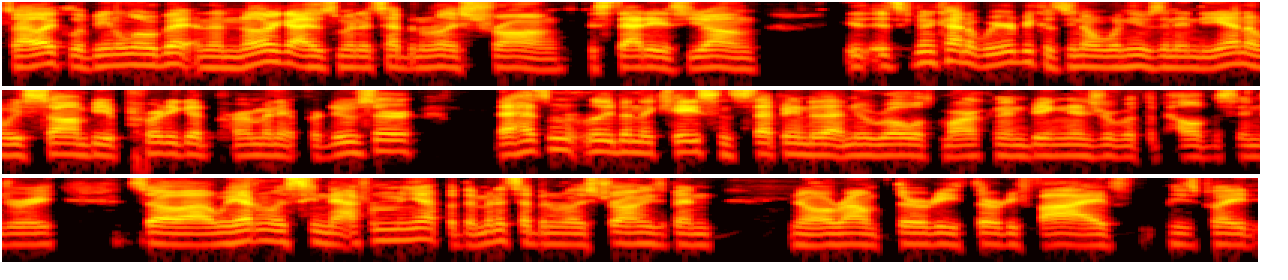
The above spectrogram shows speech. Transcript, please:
So I like LaVine a little bit. And then another guy whose minutes have been really strong is Thaddeus Young. It's been kind of weird because you know when he was in Indiana, we saw him be a pretty good per-minute producer. That hasn't really been the case since stepping into that new role with Mark and being injured with the pelvis injury. So uh, we haven't really seen that from him yet. But the minutes have been really strong. He's been you know around 30, 35. He's played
